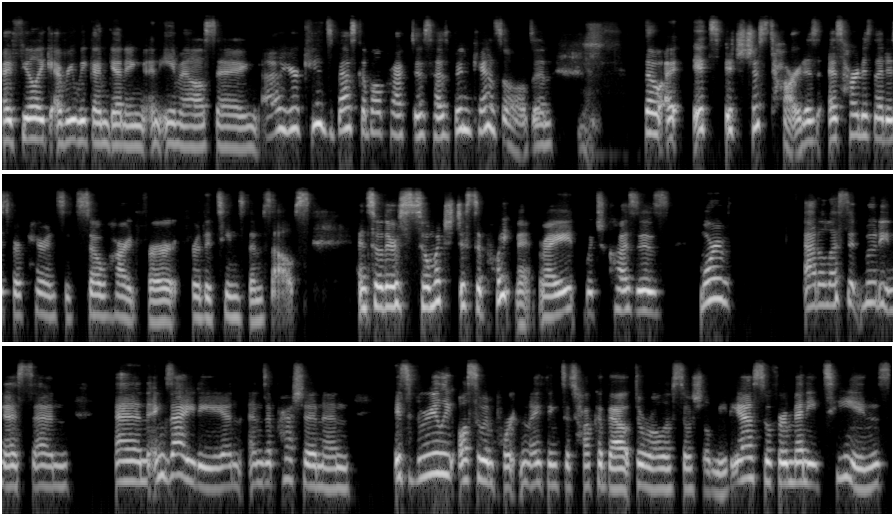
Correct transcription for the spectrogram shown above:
I feel like every week I'm getting an email saying, "Oh, your kid's basketball practice has been canceled," and yes so it's it's just hard as, as hard as that is for parents it's so hard for for the teens themselves. And so there's so much disappointment right? Which causes more adolescent moodiness and and anxiety and, and depression. And it's really also important i think to talk about the role of social media. So for many teens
